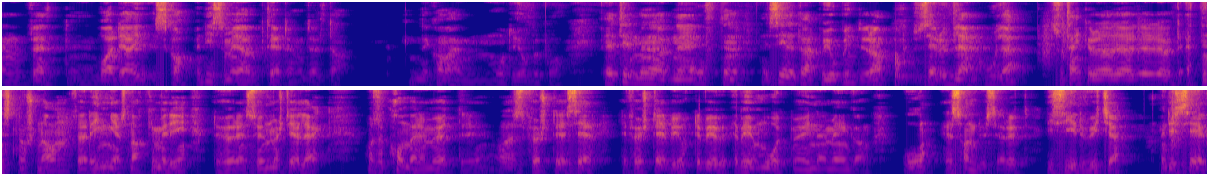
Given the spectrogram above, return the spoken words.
eventuelt hva det har skapt med de som er adoptert eventuelt. da. Det kan være en måte å jobbe på. For jeg til og med at jeg ofte jeg ser etter hvert på jobbintervjuer, så ser du Glenn Hole. Så tenker du det er et etnisk norsk navn. Så jeg ringer og snakker med dem. Du hører en sunnmørsdialekt. Og så kommer jeg og møter dem. Og det første jeg ser, det første jeg blir gjort, jeg blir, jeg blir målt med øynene med en gang. Å, er det sånn du ser ut? De sier det jo ikke, men de ser,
